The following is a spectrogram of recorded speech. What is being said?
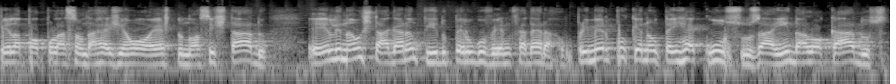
pela população da região oeste do nosso estado, ele não está garantido pelo governo federal. Primeiro, porque não tem recursos ainda alocados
